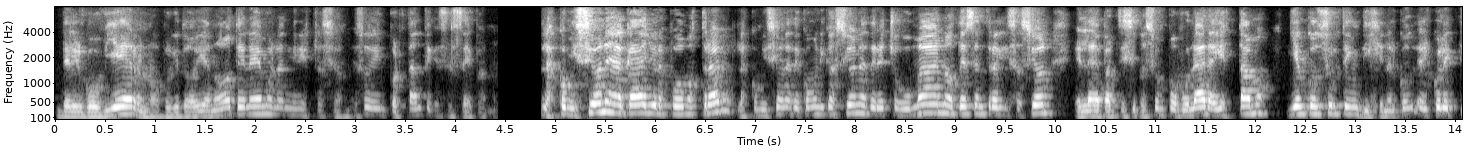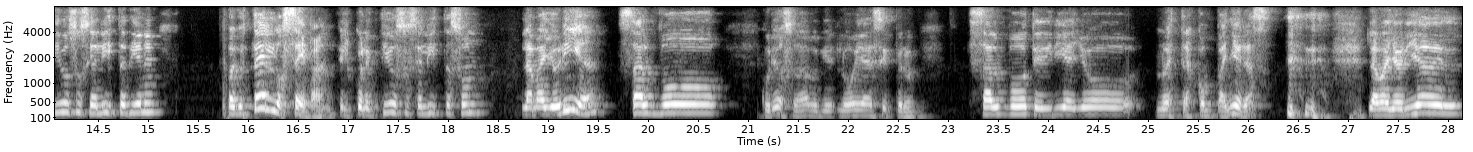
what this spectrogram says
del gobierno, porque todavía no tenemos la administración. Eso es importante que se sepa. ¿no? Las comisiones acá yo les puedo mostrar, las comisiones de comunicaciones, derechos humanos, descentralización, en la de participación popular, ahí estamos, y en consulta indígena. El, el colectivo socialista tiene para que ustedes lo sepan, el colectivo socialista son la mayoría, salvo, curioso, ¿eh? porque lo voy a decir, pero salvo, te diría yo, nuestras compañeras, la mayoría de,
